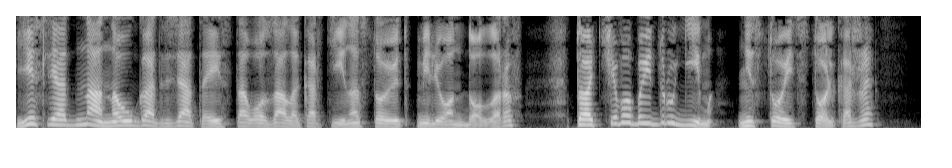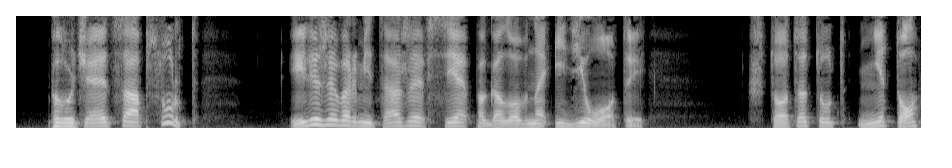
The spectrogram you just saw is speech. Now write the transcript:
если одна наугад взятая из того зала картина стоит миллион долларов, то отчего бы и другим не стоить столько же? Получается абсурд. Или же в Эрмитаже все поголовно идиоты. Что-то тут не то.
